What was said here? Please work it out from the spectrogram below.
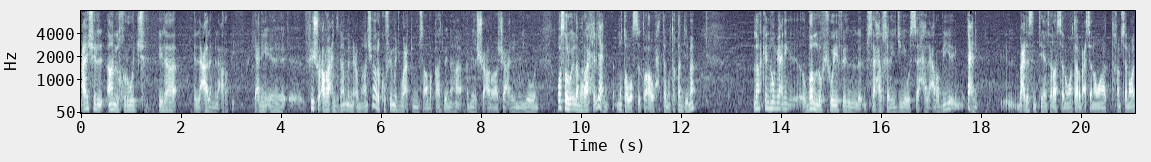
عايش الآن الخروج إلى العالم العربي. يعني آه، في شعراء عندنا من عمان شاركوا في مجموعة من المسابقات بينها أمير الشعراء شاعر المليون وصلوا إلى مراحل يعني متوسطة أو حتى متقدمة. لكنهم يعني ظلوا شوي في الساحة الخليجية والساحة العربية. يعني بعد سنتين ثلاث سنوات أربع سنوات خمس سنوات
